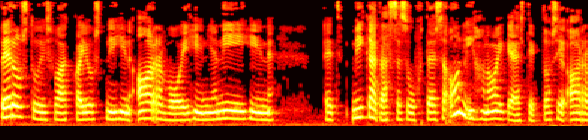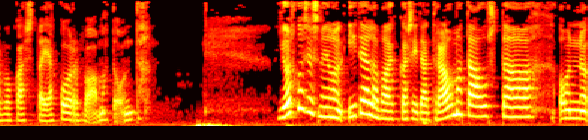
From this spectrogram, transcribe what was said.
perustuisi vaikka just niihin arvoihin ja niihin, että mikä tässä suhteessa on ihan oikeasti tosi arvokasta ja korvaamatonta. Joskus, jos meillä on itsellä vaikka sitä traumataustaa, on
